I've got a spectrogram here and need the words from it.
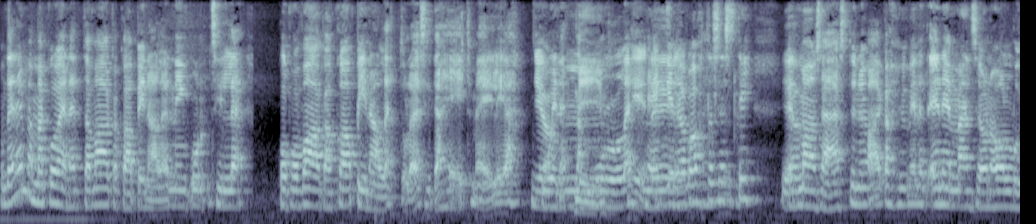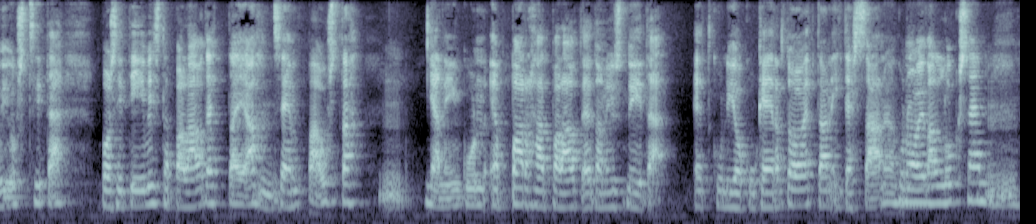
Mutta enemmän mä koen, että vaakakapinalle, niin kuin sille koko vaakakapinalle tulee sitä hate-mailia Joo. kuin että Niin. mulle Niin. henkilökohtaisesti. Että mä oon säästynyt aika hyvin, että enemmän se on ollut just sitä positiivista palautetta ja mm. tsemppausta. Mm. Ja, niin kun, ja parhaat palautteet on just niitä, että kun joku kertoo, että on itse saanut jonkun mm. oivalluksen mm.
